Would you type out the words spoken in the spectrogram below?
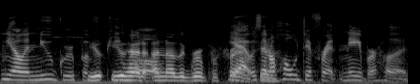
You know, a new group of You, people. you had another group of friends. Yeah, it was in a whole different neighborhood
